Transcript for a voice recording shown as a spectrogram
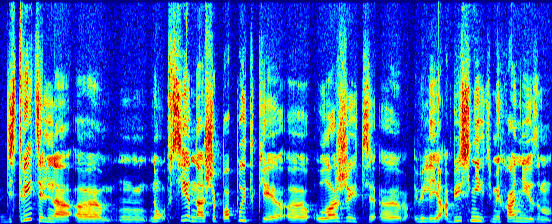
действительно, э, ну, все наши попытки э, уложить э, или объяснить механизм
